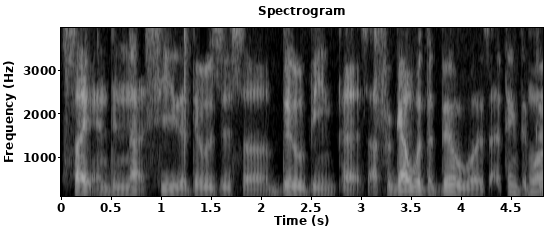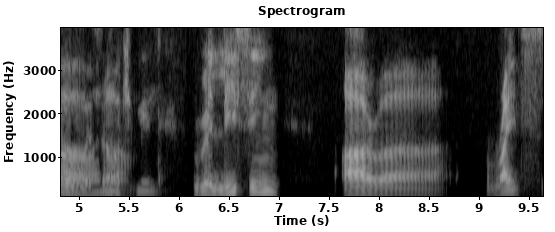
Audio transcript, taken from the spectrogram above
sight and did not see that there was this uh, bill being passed. I forgot what the bill was. I think the Whoa, bill was um, releasing our uh, rights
